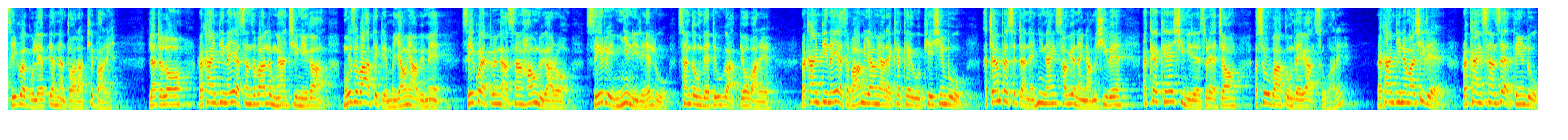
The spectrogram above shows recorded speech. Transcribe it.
ဈေးကွက်ကိုလည်းပြန့်နှံ့သွားတာဖြစ်ပါတယ်။လက်တလောရခိုင်ပြည်နယ်ရဲ့ဆန်းစပားလုပ်ငန်းအခြေအနေကမိုးစပားအစ်စ်တွေမရောင်းရပေမဲ့ဈေးကွက်တွင်းကဆန်ဟောင်းတွေကတော့ဈေးတွေမြင့်နေတယ်လို့ဆန်ကုန်တဲ့တူကပြောပါတယ်။ရခိုင်ပြည်နယ်ရဲ့စပားမရောင်းရတဲ့ခက်ခဲကိုဖြေရှင်းဖို့အကြမ်းဖက်စစ်တပ်နဲ့ညှိနှိုင်းဆောင်ရွက်နိုင်တာမရှိဘဲအခက်ခဲရှိနေတယ်ဆိုတဲ့အကြောင်းအဆိုပါကုန်တယ်ကဆိုပါတယ်။ ရခိုင်ပြည်နယ်မှာရှိတဲ့ရခိုင်ဆန်ဆက်အသင်းတို့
